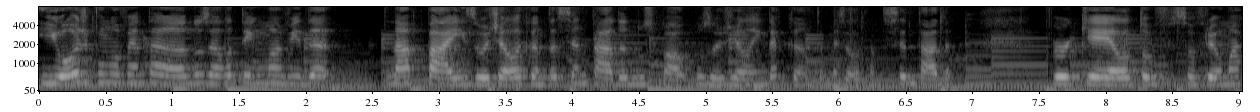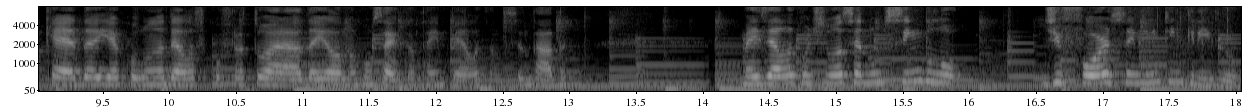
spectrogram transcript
E hoje, com 90 anos, ela tem uma vida na paz. Hoje ela canta sentada nos palcos. Hoje ela ainda canta, mas ela canta sentada. Porque ela sofreu uma queda e a coluna dela ficou fraturada e ela não consegue cantar em pé, ela canta sentada. Mas ela continua sendo um símbolo de força e muito incrível.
